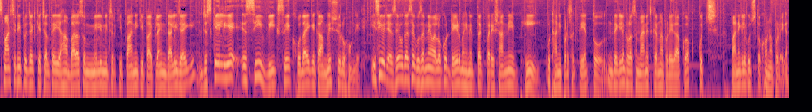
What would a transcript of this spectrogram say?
स्मार्ट सिटी प्रोजेक्ट के चलते यहाँ 1200 मिलीमीटर की पानी की पाइपलाइन डाली जाएगी, जिसके लिए इसी वीक से खुदाई के काम भी शुरू होंगे। इसी वजह से उधर से गुजरने वालों को डेढ़ महीने तक परेशानी भी उठानी पड़ सकती है तो देख लें, थोड़ा सा मैनेज करना पड़ेगा आपको। अब कुछ पाने के लिए कुछ तो खोना पड़ेगा।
